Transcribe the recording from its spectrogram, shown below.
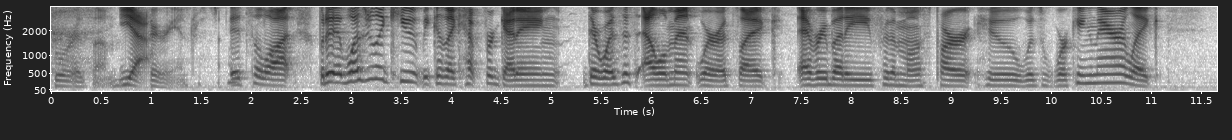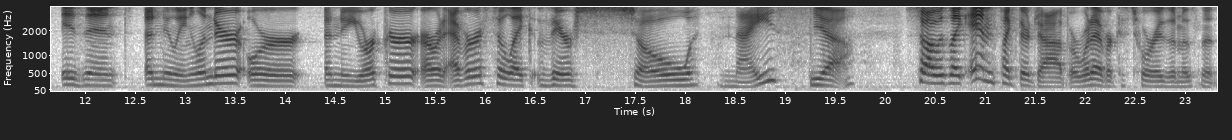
tourism. Yeah. Very interesting. It's a lot, but it was really cute because I kept forgetting there was this element where it's like everybody for the most part who was working there like isn't a New Englander or a New Yorker or whatever, so like they're so nice. yeah. So I was like, and it's like their job or whatever, because tourism is the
